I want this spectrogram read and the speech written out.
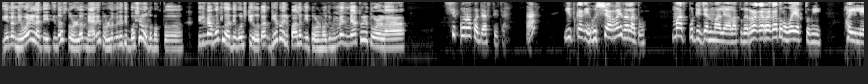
तिनं निवडलं ते तिथंच तोडलं म्याने तोडलं मी ती बसेल होतो फक्त. तिला मी म्हटलं ती गोष्टी होतात घेतो पालक तोडणं. होती मी म्या थोडी तोडला. शिकू नको जास्तीचा हा? इतका काही हुशार नाही झाला तू. मासपुटी जन्माले आला तुला रगा रगातून वयक तुम्ही. फैले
